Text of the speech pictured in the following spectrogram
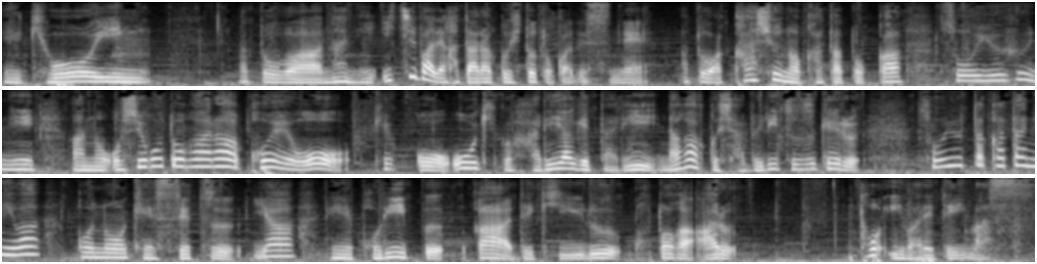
えー、教員あとは何？市場で働く人とかですね。あとは歌手の方とかそういうふうにあのお仕事柄声を結構大きく張り上げたり長く喋り続ける。そういった方にはこの結節や、えー、ポリープができることがある。と言われています。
